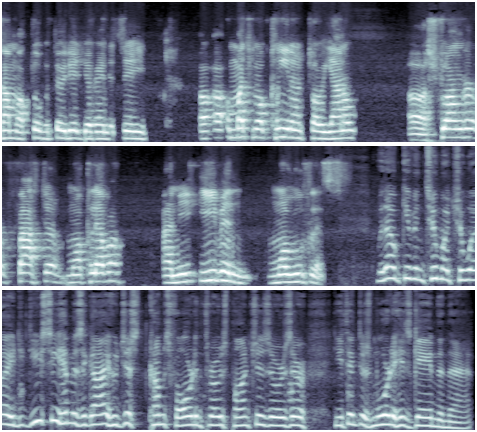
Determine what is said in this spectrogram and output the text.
come October 30th, you're going to see a, a much more cleaner Tureano, stronger, faster, more clever, and even more ruthless. Without giving too much away, do you see him as a guy who just comes forward and throws punches, or is there? Do you think there's more to his game than that?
